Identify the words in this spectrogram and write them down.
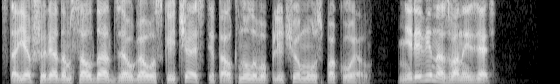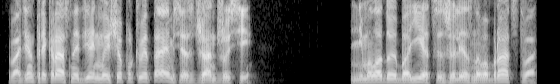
Стоявший рядом солдат Заугаосской части толкнул его плечом и успокоил. «Не реви, названный зять! В один прекрасный день мы еще поквитаемся с Джан Джуси!» Немолодой боец из Железного Братства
